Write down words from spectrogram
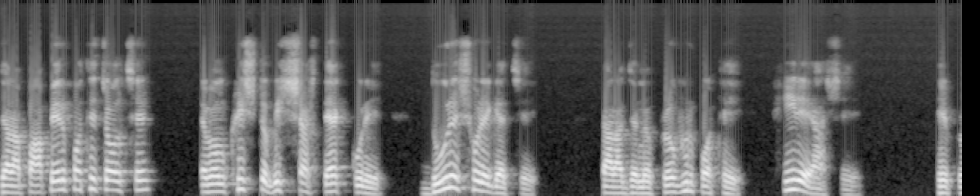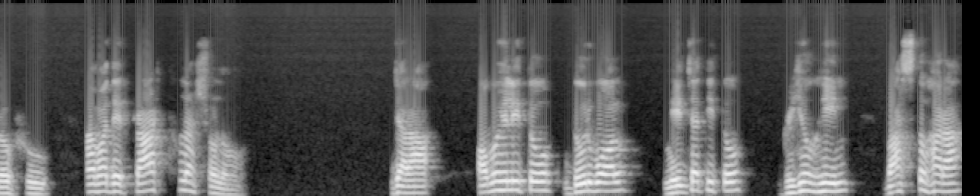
যারা পাপের পথে চলছে এবং খ্রিস্ট বিশ্বাস ত্যাগ করে দূরে সরে গেছে, তারা যেন প্রভুর পথে ফিরে আসে। হে প্রভু, আমাদের প্রার্থনা শোনো। যারা অবহেলিত, দুর্বল, নির্যাতিত, গৃহহীন, বাস্তুহারা,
